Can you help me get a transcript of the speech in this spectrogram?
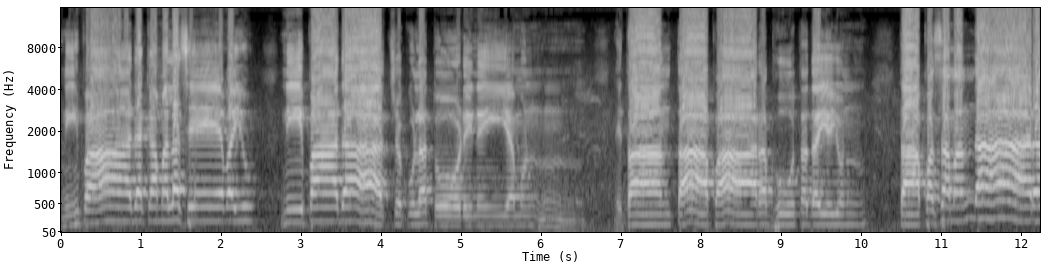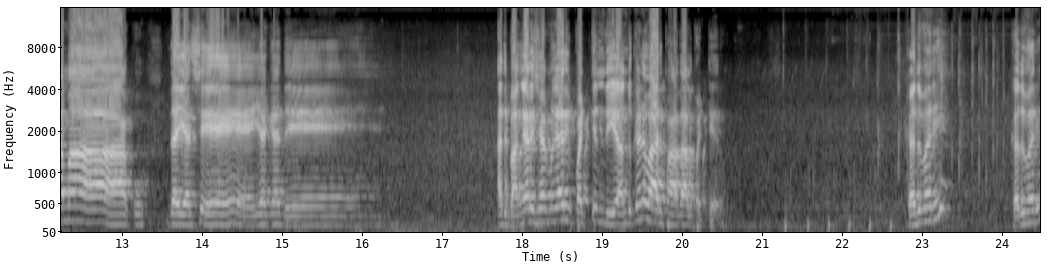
నీ పాద కమల సేవయు నీ పాదార్చకుల తోడినెయ్యమున్ నితాంతాపారభూత దయయున్ తాపసమందారమాకు దయసేయగదే అది బంగారు శర్మ గారికి పట్టింది అందుకని వారి పాదాలు పట్టారు. కదు మరి? కదు మరి?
